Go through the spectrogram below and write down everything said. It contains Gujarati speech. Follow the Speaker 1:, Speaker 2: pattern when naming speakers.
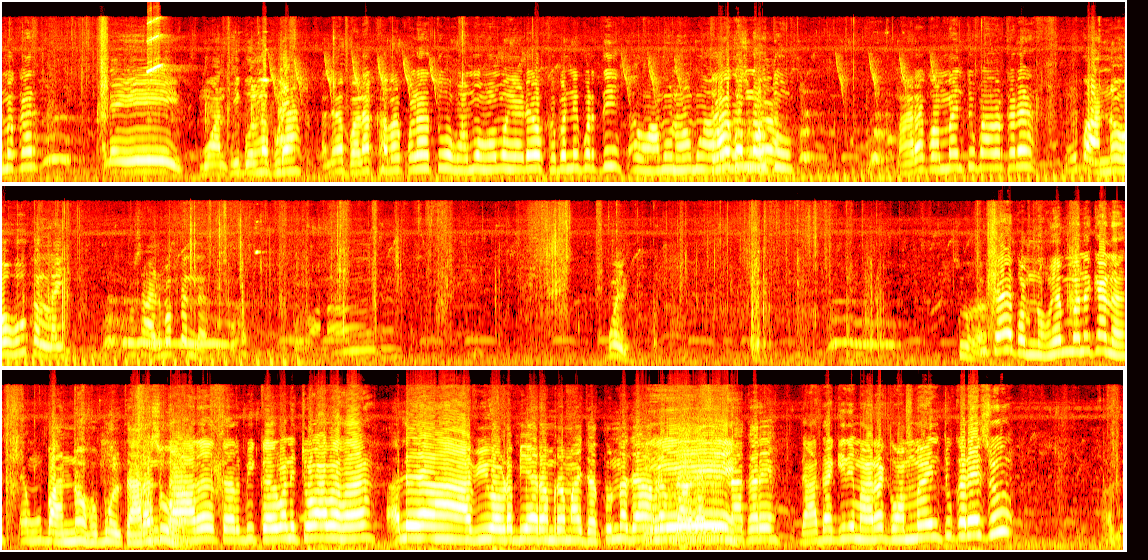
Speaker 1: સાઈડમાં કર.
Speaker 2: અલે એ મોનથી બોલ ને ભૂડા.
Speaker 1: અલે ભડા ખબર પડે તું હોમો હોમો હેડ્યો ખબર નહીં પડતી?
Speaker 2: હોમો હોમો આ
Speaker 1: ગમ ન તો? મારા ગામમાં તું પાવર કરે?
Speaker 2: હું બારનો હો હું કર લઈ
Speaker 1: તું સાઈડમાં કર ને
Speaker 2: બોલ. શું
Speaker 1: તું ક્યાં ગામનું એમ મને કે ને.
Speaker 2: હે? એ હું બોલ તારા શું
Speaker 1: તારે ચરબી કરવાની ચો આવે હે?
Speaker 2: અલે આવ્યું બે રમ રમાય જતું ના જા દાદાગીરી ના કરે.
Speaker 1: દાદાગીરી મારા ગામમાં તું કરે શું?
